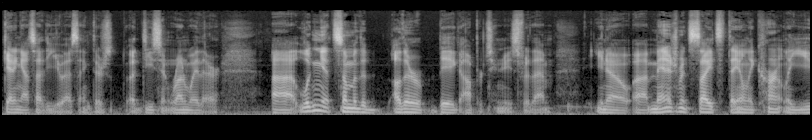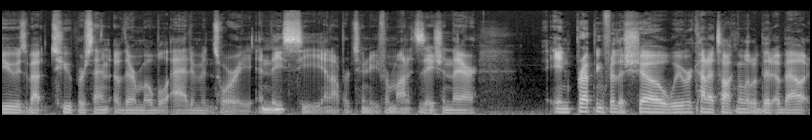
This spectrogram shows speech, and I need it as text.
getting outside the U.S. I think there's a decent runway there. Uh, looking at some of the other big opportunities for them, you know, uh, management cites they only currently use about two percent of their mobile ad inventory, and they see an opportunity for monetization there. In prepping for the show, we were kind of talking a little bit about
